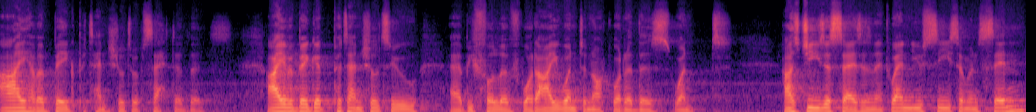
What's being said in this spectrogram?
I have a big potential to upset others. I have a big potential to uh, be full of what I want and not what others want. As Jesus says, isn't it? When you see someone sin,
